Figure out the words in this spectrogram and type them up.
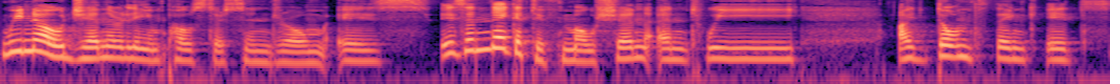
we know generally imposter syndrome is is a negative motion and we i don't think it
